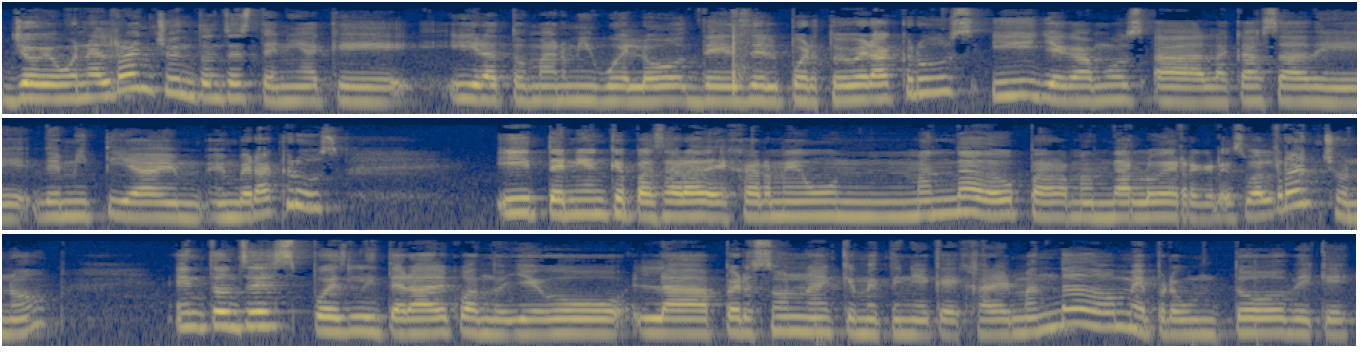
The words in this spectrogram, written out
yo vivo en el rancho, entonces tenía que ir a tomar mi vuelo desde el puerto de Veracruz y llegamos a la casa de, mi tía en, en Veracruz y tenían que pasar a dejarme un mandado para mandarlo de regreso al rancho, ¿no? Entonces, pues literal, cuando llegó la persona que me tenía que dejar el mandado, me preguntó de que,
